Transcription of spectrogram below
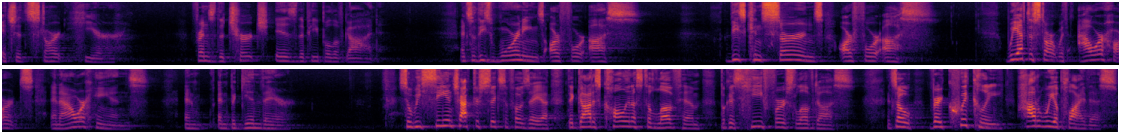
It should start here. Friends, the church is the people of God. And so, these warnings are for us, these concerns are for us. We have to start with our hearts and our hands and, and begin there. So we see in chapter 6 of Hosea that God is calling us to love him because he first loved us. And so, very quickly, how do we apply this?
